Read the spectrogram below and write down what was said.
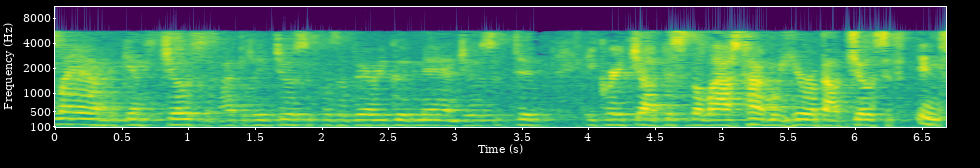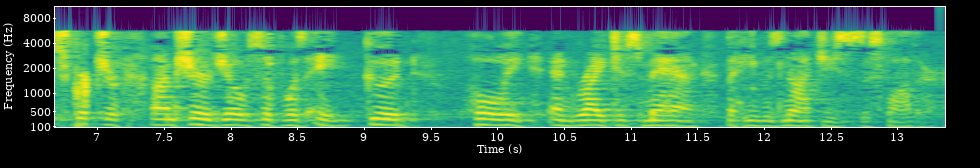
slam against Joseph. I believe Joseph was a very good man. Joseph did a great job. This is the last time we hear about Joseph in Scripture. I'm sure Joseph was a good, holy, and righteous man, but he was not Jesus' father.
